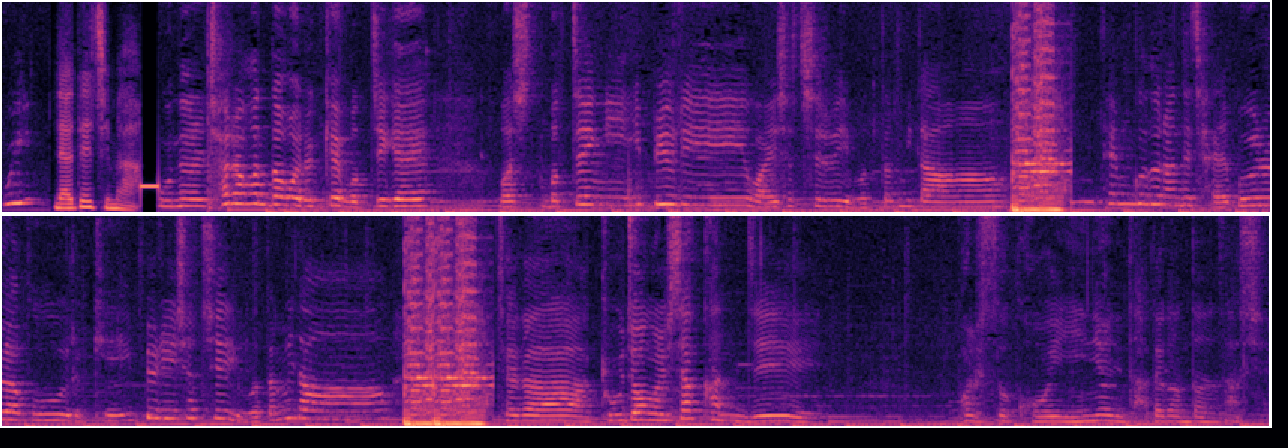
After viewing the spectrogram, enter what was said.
호잇. 나대지 마. 오늘 촬영한다고 이렇게 멋지게 멋, 멋쟁이 이뷰리 와이셔츠를 입었답니다. 템구들한테 잘 보이려고 이렇게 이뷰리 셔츠 입었답니다. 제가 교정을 시작한 지 벌써 거의 2년이 다 돼간다는 사실.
